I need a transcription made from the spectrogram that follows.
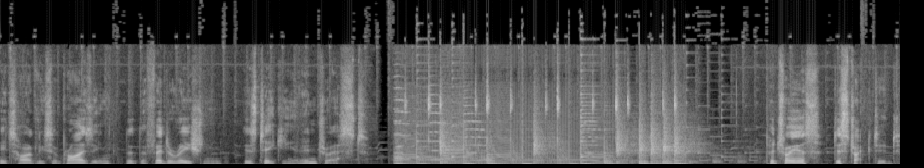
It's hardly surprising that the Federation is taking an interest. Patreus distracted.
